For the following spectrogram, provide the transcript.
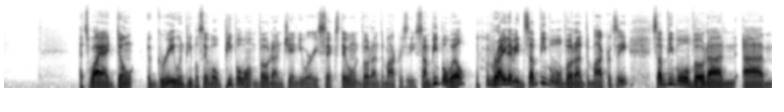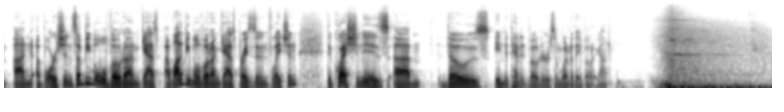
that's why i don't agree when people say well people won't vote on january 6th they won't vote on democracy. Some people will right? I mean some people will vote on democracy. Some people will vote on um on abortion. Some people will vote on gas a lot of people will vote on gas prices and inflation. The question is um those independent voters and what are they voting on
